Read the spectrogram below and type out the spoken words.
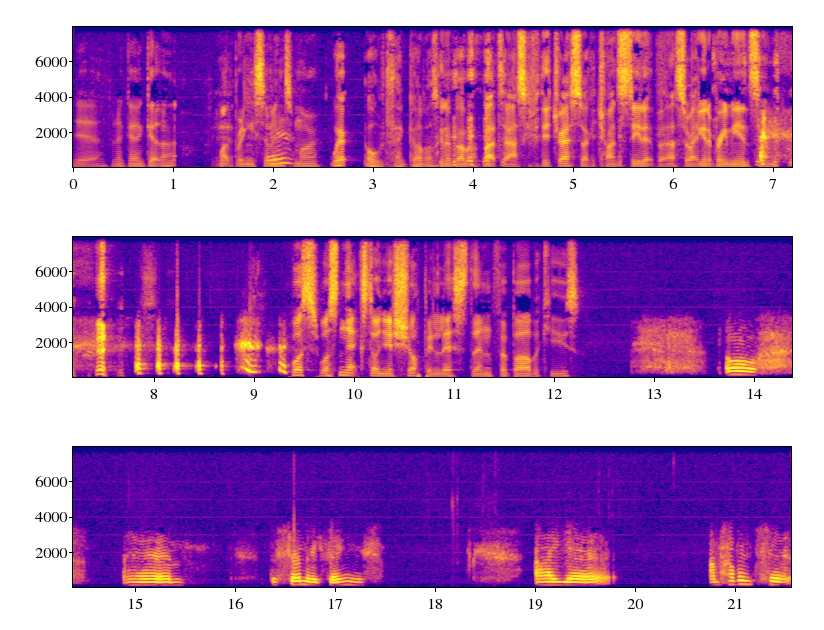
Yeah, I'm gonna go and get that. Yeah. Might bring you some in tomorrow. Where? Oh, thank God! I was going to. I'm about to ask you for the address so I could try and steal it, but that's all right. You're going to bring me in some. What's what's next on your shopping list then for barbecues? Oh, um, there's so many things. I uh, I'm having to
